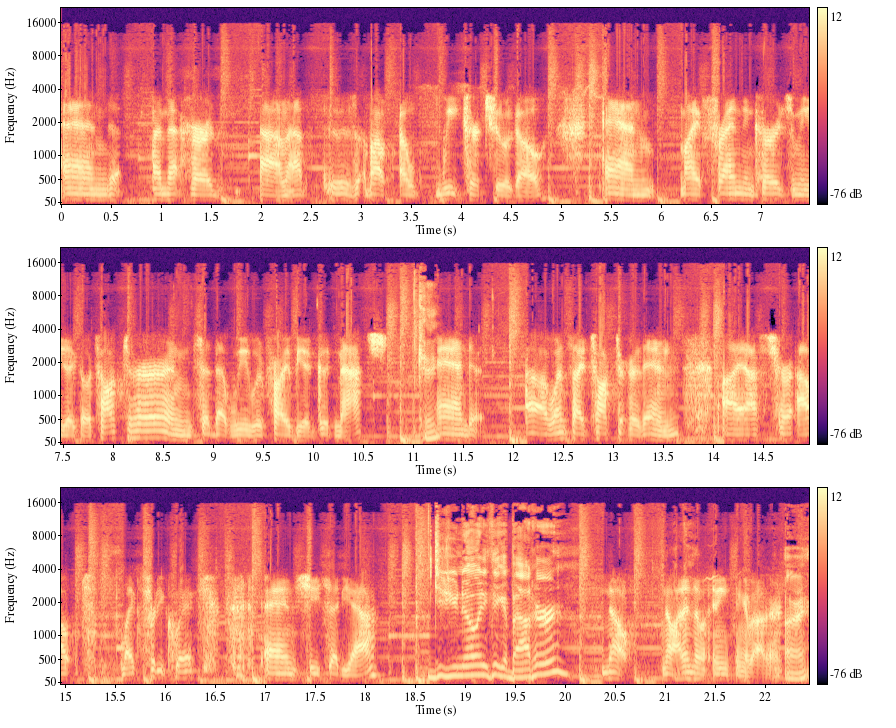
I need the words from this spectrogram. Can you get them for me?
And I met her. Um, at, it was about a week or two ago, and my friend encouraged me to go talk to her and said that we would probably be a good match. Okay. And uh, once I talked to her, then I asked her out like pretty quick, and she said, "Yeah." Did you know anything about her? No, no, I didn't know anything about her. All right.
